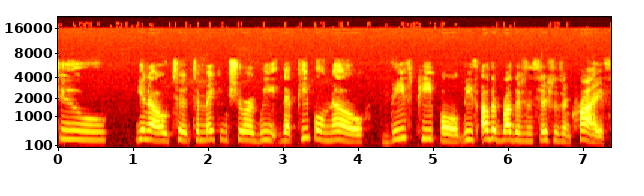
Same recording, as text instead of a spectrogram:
to, you know, to, to making sure we, that people know these people, these other brothers and sisters in Christ,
